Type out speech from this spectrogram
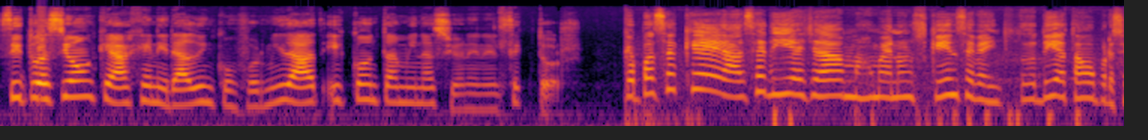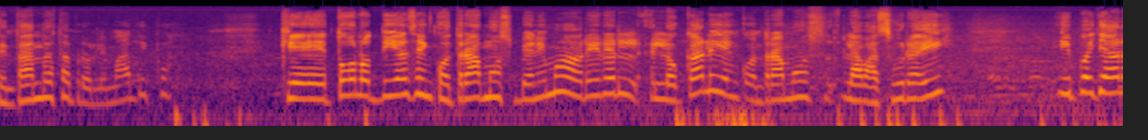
situación que ha generado inconformidad y contaminación en el sector. Lo que pasa es que hace días, ya más o menos 15, 22 días, estamos presentando esta problemática, que todos los días encontramos, venimos a abrir el, local y encontramos la basura ahí y pues ya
